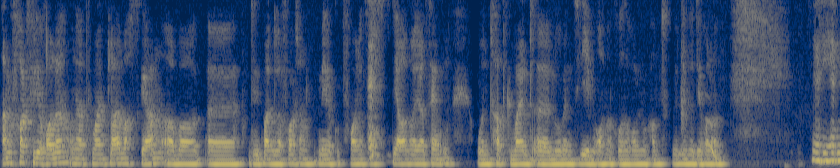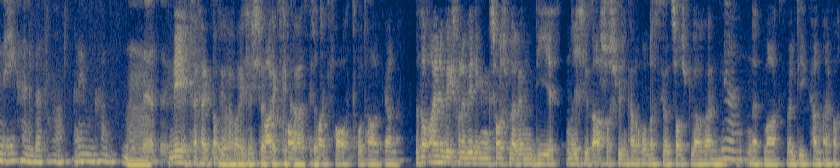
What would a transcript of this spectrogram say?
angefragt für die Rolle und er hat gemeint, klar, er macht es gern, aber äh, die waren davor schon mega gut befreundet seit? Jahren oder Jahrzehnten und hat gemeint, äh, nur wenn sie eben auch eine große Rolle bekommt, will er die Rolle an. Ja, die hätten eh keine bessere nehmen können. Mhm. Sehr, sehr. Nee, perfekt, auf jeden Ja, Fall. Ich, mag die Frau, ich mag die Frau auch total gerne. Das ist auch eine wirklich von den wenigen Schauspielerinnen, die ein richtiges Arschloch spielen kann, ohne dass sie als Schauspielerin Ja. nicht mag, weil die kann einfach.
